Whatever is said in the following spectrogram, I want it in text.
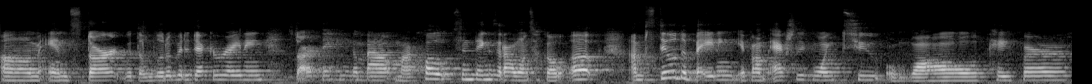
um, and start with a little bit of decorating. Start thinking about my quotes and things that I want to go up. I'm still debating if I'm actually going to wallpaper.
